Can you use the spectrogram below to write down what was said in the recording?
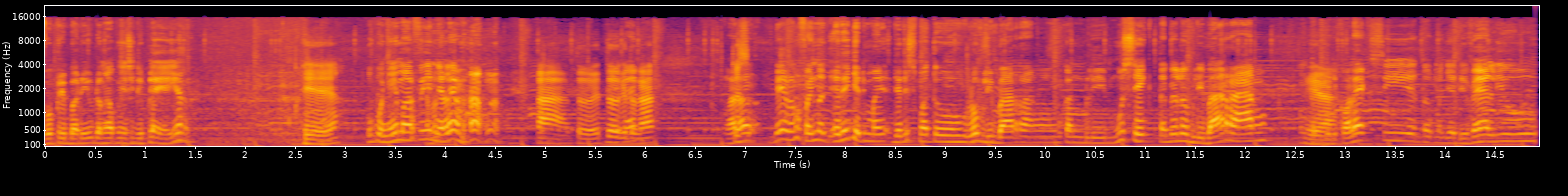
gue pribadi udah nggak punya CD player, Iya ya. gue punya malah vinyl emang. Ah, tuh itu Iya gitu kan? kan. Terus dia emang final jadi jadi jadi suatu lo beli barang bukan beli musik tapi lo beli barang untuk Iya. jadi koleksi atau menjadi value.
